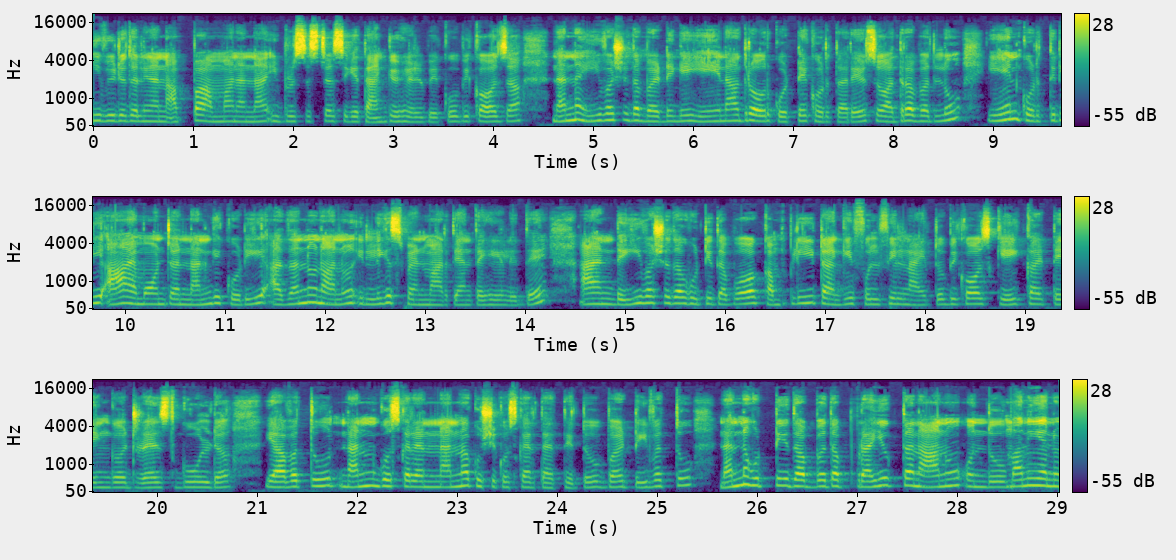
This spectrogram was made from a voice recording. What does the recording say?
ಈ ವಿಡಿಯೋದಲ್ಲಿ ನನ್ನ ಅಪ್ಪ, ಅಮ್ಮ, ನನ್ನ ಇಬ್ಬರು ಸಿಸ್ಟರ್ಸಿಗೆ ಥ್ಯಾಂಕ್ ಯು ಹೇಳಬೇಕು. ಬಿಕಾಸ್ ನನ್ನ ಈ ವರ್ಷದ ಬರ್ಡೇಗೆ ಏನಾದರೂ ಅವ್ರು ಕೊಟ್ಟೇ ಕೊಡ್ತಾರೆ. ಸೊ ಅದರ ಬದಲು ಏನು ಕೊಡ್ತೀರಿ? ಆ ಅಮೌಂಟನ್ನು ನನಗೆ ಕೊಡಿ. ಅದನ್ನು ನಾನು ಇಲ್ಲಿಗೆ ಸ್ಪೆಂಡ್ ಮಾಡ್ತೆ ಅಂತ ಹೇಳಿದ್ದೆ. ಆ್ಯಂಡ್ ಈ ವರ್ಷದ ಹುಟ್ಟಿದಬ್ಬ ಕಂಪ್ಲೀಟಾಗಿ ಫುಲ್ಫಿಲ್ ಆಯಿತು. Because cake cutting dress gold ಯಾವತ್ತು ನನಗೋಸ್ಕರ, ನನ್ನ ಖುಷಿಗೋಸ್ಕರ ತರ್ತಿತ್ತು. ಬಟ್ ಇವತ್ತು ನನ್ನ ಹುಟ್ಟಿದ ಹಬ್ಬದ ಪ್ರಯುಕ್ತ ನಾನು ಒಂದು ಮನಿಯನ್ನು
